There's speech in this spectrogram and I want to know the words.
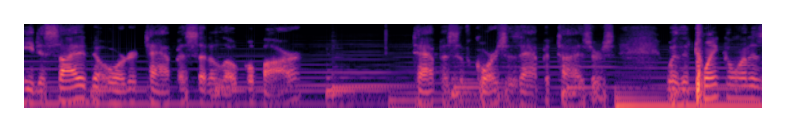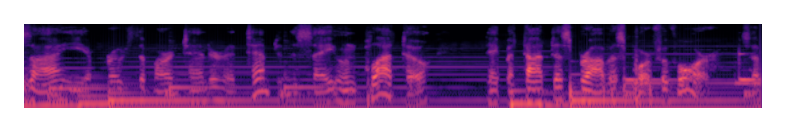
He decided to order tapas at a local bar. Tapas, of course, is appetizers. With a twinkle in his eye, he approached the bartender and attempted to say un plato de patatas bravas, por favor. A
